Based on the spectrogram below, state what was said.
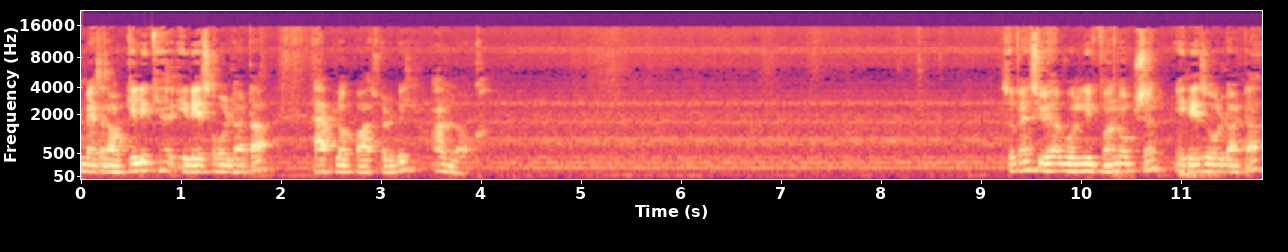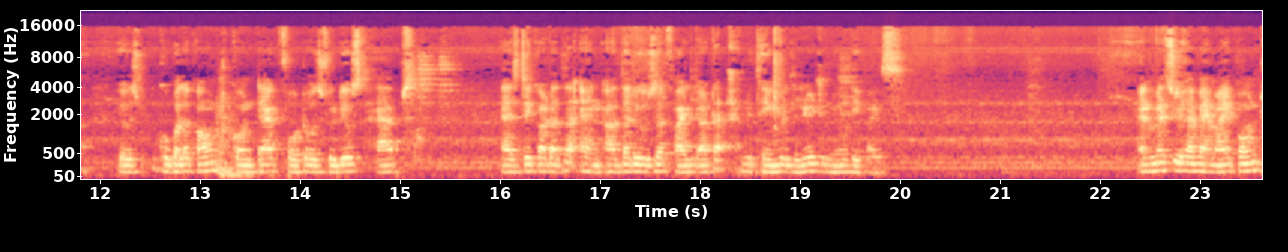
मैं आउट क्लिक है erase all data app lock password will unlock so friends you have only one option erase all data your Google account contact photos videos apps S D card data and other user file data everything will relate in your device and means you have M I account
